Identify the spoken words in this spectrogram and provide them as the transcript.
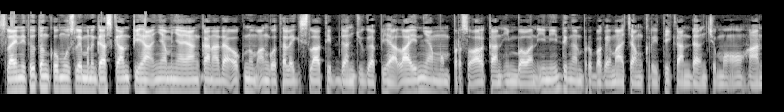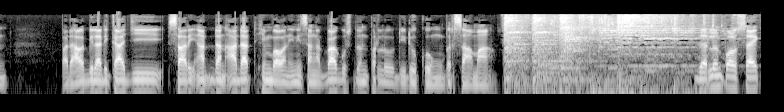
Selain itu, Tengku Muslim menegaskan pihaknya menyayangkan ada oknum anggota legislatif dan juga pihak lain yang mempersoalkan himbauan ini dengan berbagai macam kritikan dan cemoohan. Padahal bila dikaji syariat dan adat, himbauan ini sangat bagus dan perlu didukung bersama. Darlun Polsek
